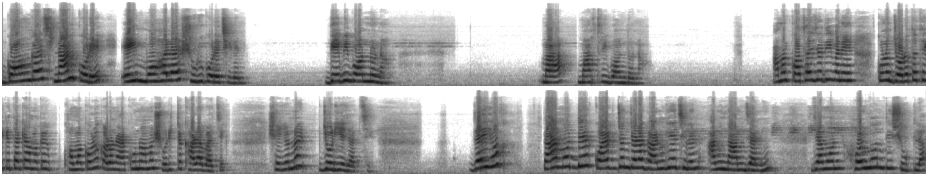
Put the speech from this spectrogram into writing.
গঙ্গায় স্নান করে এই মহালয় শুরু করেছিলেন। দেবী বর্ণনা, মা মাতৃবন্দনা। আমার কথায় যদি মানে কোনো জড়তা থেকে থাকে, আমাকে ক্ষমা করো, কারণ এখনও আমার শরীরটা খারাপ আছে। সেই জন্য জড়িয়ে যাচ্ছে। যাই হোক, তার মধ্যে কয়েকজন যারা গান গেয়েছিলেন, আমি নাম জানি। যেমন হৈমন্তী শুক্লা,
